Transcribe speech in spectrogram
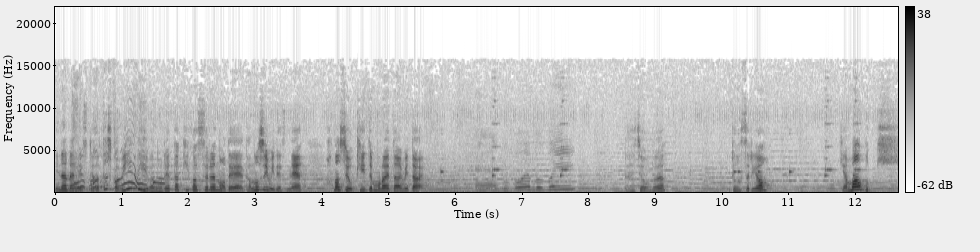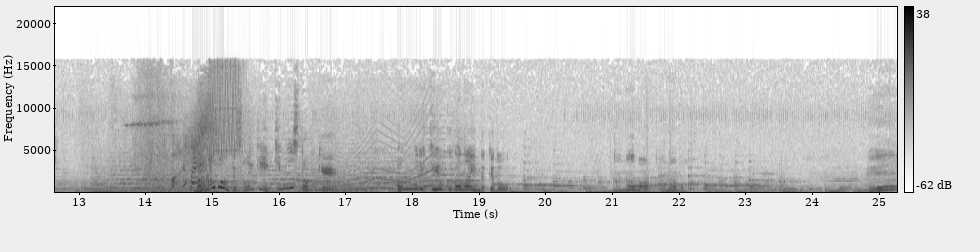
になるんですけど確かウィンディーは乗れた気がするので楽しみですね。話を聞いてもらいたいみたい。大丈夫？移動するよ？山吹。7番って最近行きましたっけ？あんまり記憶がないんだけど。7番7番え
